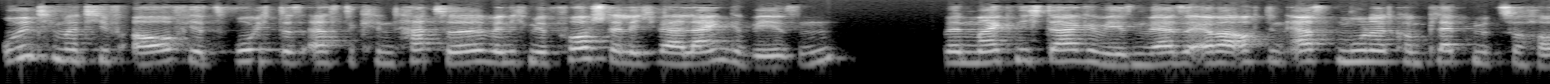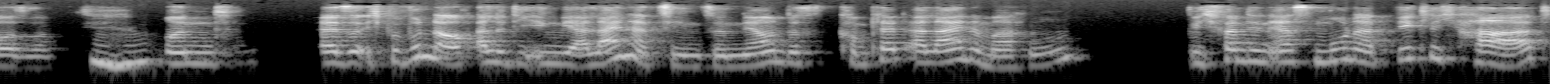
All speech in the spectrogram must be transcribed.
ultimativ auf, jetzt wo ich das erste Kind hatte, wenn ich mir vorstelle, ich wäre allein gewesen, wenn Mike nicht da gewesen wäre. Also er war auch den ersten Monat komplett mit zu Hause. Mhm. Und also ich bewundere auch alle, die irgendwie alleinerziehend sind, ja, und das komplett alleine machen. Ich fand den ersten Monat wirklich hart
